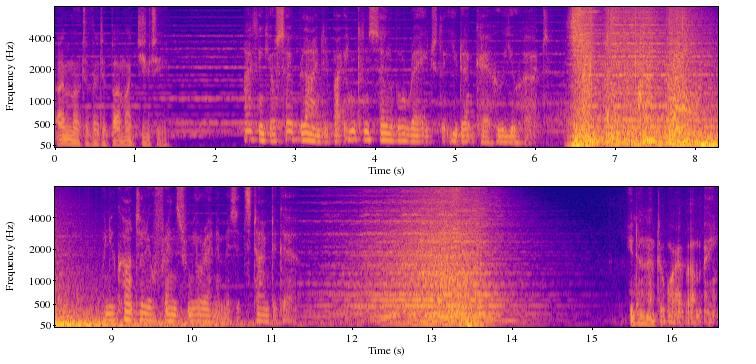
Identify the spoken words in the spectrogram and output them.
I'm motivated by my duty. I think you're so blinded by inconsolable rage that you don't care who you hurt. When you can't tell your friends from your enemies, it's time to go. You don't have to worry about me.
